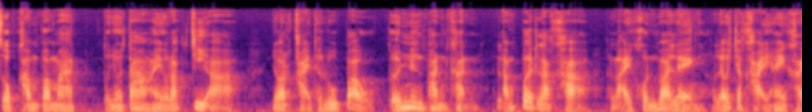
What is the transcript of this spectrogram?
ศพคำประมาทโตโยต้าไฮรัก GR ยอดขายทะลุเป้าเกิน 1,000 คัน หลังเปิดราคา หลายคนว่าแรงแล้วจะขายให้ใคร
